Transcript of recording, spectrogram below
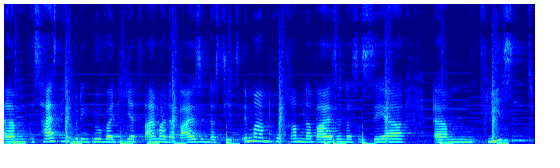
Ähm, das heißt nicht unbedingt nur, weil die jetzt einmal dabei sind, dass die jetzt immer im Programm dabei sind. Das ist sehr ähm, fließend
